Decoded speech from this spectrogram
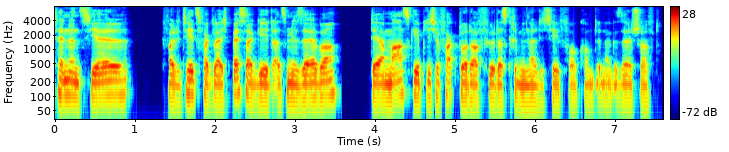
tendenziell Qualitätsvergleich besser geht als mir selber, der maßgebliche Faktor dafür, dass Kriminalität vorkommt in der Gesellschaft.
